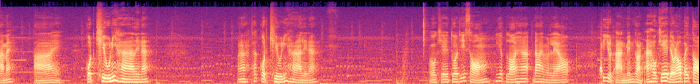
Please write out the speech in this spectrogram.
ายไหมตาย กดคิวนี่ฮาเลยนะนะถ้ากดคิวนี่ฮาเลยนะ โอเค ตัวที่สองเรียบร้อยฮะ ได้มาแล้ว พี่หยุดอ่านเม้นต์ก่อน อะโอเค เดี๋ยวเราไปต่อ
